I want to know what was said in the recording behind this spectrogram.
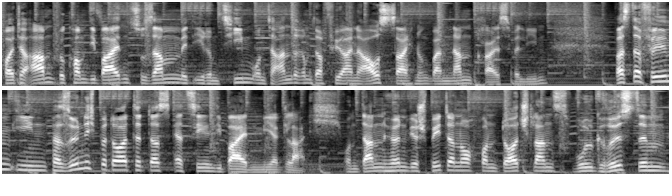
Heute Abend bekommen die beiden zusammen mit ihrem Team unter anderem dafür eine Auszeichnung beim Nann-Preis verliehen. Was der Film Ihnen persönlich bedeutet, das erzählen die beiden mir gleich. Und dann hören wir später noch von Deutschlands wohl größtem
